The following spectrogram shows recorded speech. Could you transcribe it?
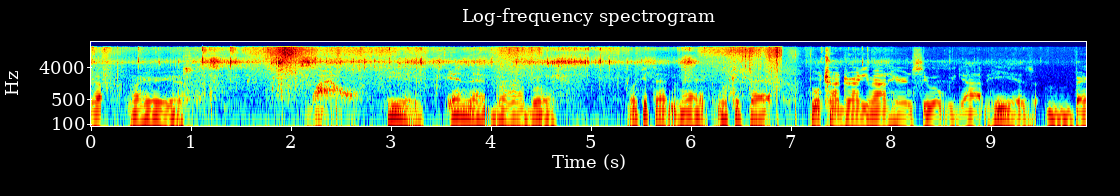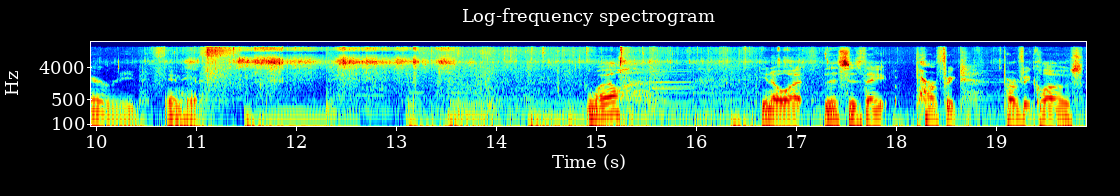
Yep, right here he is. Wow, he is in that briar bush. Look at that neck. Look at that. We'll try to drag him out here and see what we got. He is buried in here. Well, you know what? This is a perfect, perfect close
